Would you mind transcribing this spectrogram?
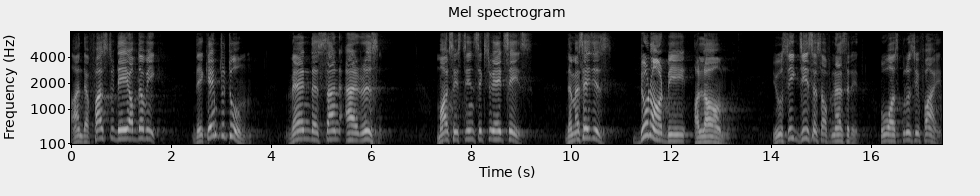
on the first day of the week, they came to tomb when the sun had risen. Mark 16, 6 to 8 says, the message is, do not be alarmed. You seek Jesus of Nazareth who was crucified.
